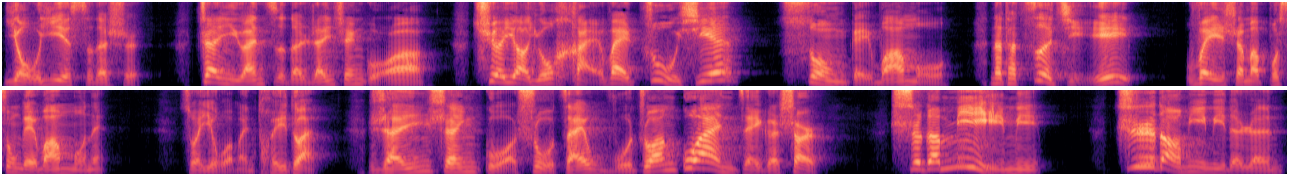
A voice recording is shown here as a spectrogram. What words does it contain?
有意思的是，镇元子的人参果却要由海外祝仙送给王母，那他自己为什么不送给王母呢？所以我们推断，人参果树在武装观这个事儿是个秘密，知道秘密的人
